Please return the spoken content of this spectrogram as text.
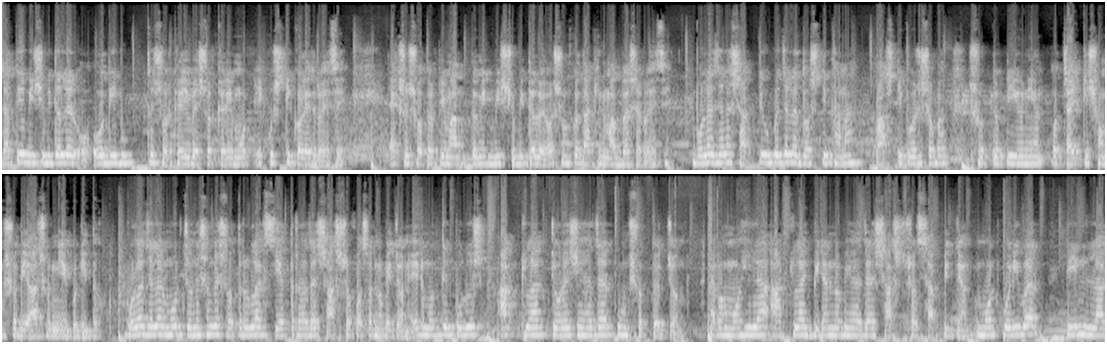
জাতীয় বিশ্ববিদ্যালয়ের অধিভুক্ত সরকারি বেসরকারি মোট একুশটি কলেজ রয়েছে। একশো সতেরোটি মাধ্যমিক বিশ্ববিদ্যালয় অসংখ্য দাখিল মাদ্রাসা রয়েছে। বোলা জেলা সাতটি উপজেলা, দশটি থানা, পাঁচটি পৌরসভা, সত্তরটি ইউনিয়ন ও চারটি সংসদীয় আসন নিয়ে গঠিত। ভোলা জেলার মোট জনসংখ্যা সতেরো লাখ ছিয়াত্তর হাজার সাতশো পঁচানব্বই জন। এর মধ্যে পুরুষ আট লাখ চৌরাশি হাজার উনসত্তর জন এবং মহিলা আট লাখ বিরানব্বই হাজার সাতশো ছাব্বিশ জন। মোট পরিবার তিন লাখ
